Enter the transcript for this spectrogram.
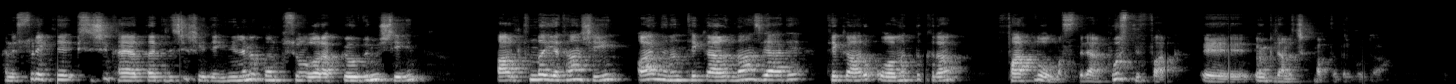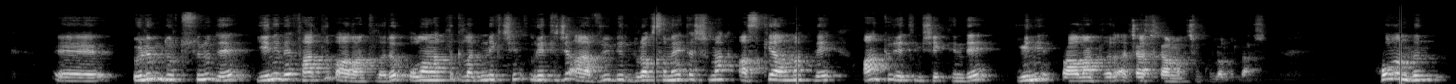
Hani sürekli psikik hayatta, psikik şeyde yenileme kompüsyon olarak gördüğümüz şeyin altında yatan şeyin aynının tekrarından ziyade tekrarı olanaklı kıran farklı olmasıdır. Yani pozitif fark e, ön plana çıkmaktadır burada. E, ölüm dürtüsünü de yeni ve farklı bağlantıları olanaklı kılabilmek için üretici arzuyu bir duraksamaya taşımak, askıya almak ve anti üretim şeklinde yeni bağlantıları açığa çıkarmak için kullanırlar. Holland'ın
